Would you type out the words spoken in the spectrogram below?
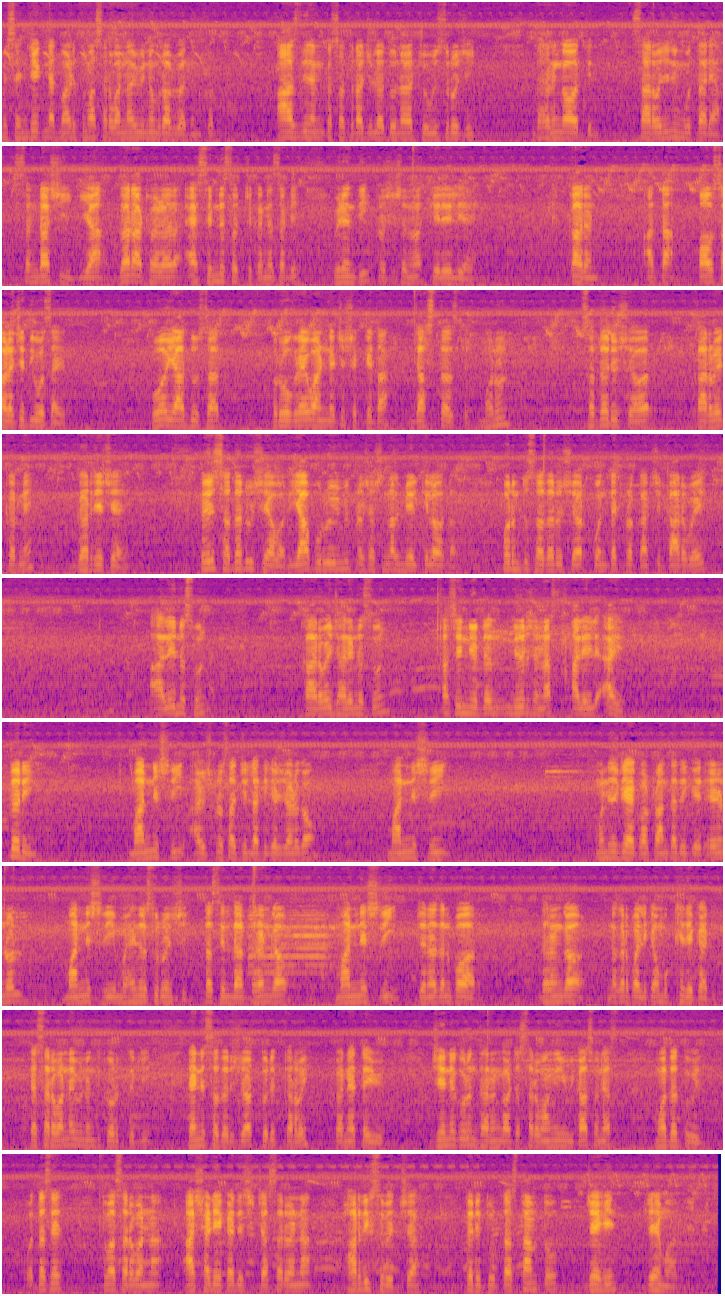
मी संजय एकनाथ माडे तुम्हाला सर्वांना विनम्र अभिवादन करतो. आज दिनांक सतरा जुलै दोन हजार चोवीस रोजी धरणगावातील सार्वजनिक मुताऱ्या संडाशी या दर आठवड्याला ॲसेंड स्वच्छ करण्यासाठी विनंती प्रशासनाला केलेली आहे. कारण आता पावसाळ्याचे दिवस आहेत व या दिवसात रोगराई वाढण्याची शक्यता जास्त असते. म्हणून सदर विषयावर कारवाई करणे गरजेचे आहे. तरी सदर विषयावर यापूर्वी मी प्रशासनाला मेल केला होता. परंतु सदर विषयावर कोणत्याच प्रकारची कारवाई आले नसून कारवाई झाली नसून असे निर्द निदर्शनास आलेले आहे. तरी मान्य श्री आयुषप्रसाद जिल्हाधिकारी जळगाव मान्य श्री मनीष गायकवाड प्रांताधिकारी एरंडोल मान्य श्री महेंद्र सुरवंशी तहसीलदार धरणगाव मान्य श्री जनार्दन पवार धरणगाव नगरपालिका मुख्याधिकारी या सर्वांना विनंती करतो की त्यांनी सदरच्या त्वरित कारवाई करण्यात यावी. जेणेकरून धरणगावचा सर्वांगीण विकास होण्यास मदत होईल व तसेच तुम्हा सर्वांना आषाढी एकादशीच्या सर्वांना हार्दिक शुभेच्छा. तरी तुर्तास थांबतो. जय हिंद जय महाराष्ट्र.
